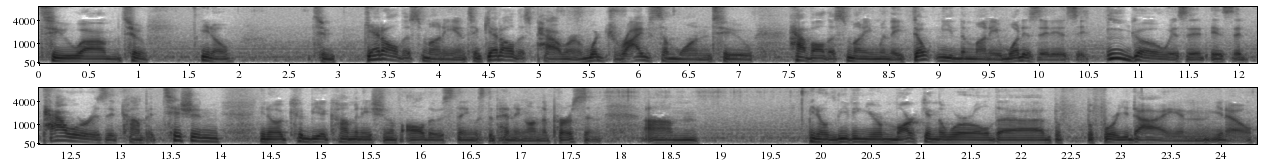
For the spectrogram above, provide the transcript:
to um, to you know to get all this money and to get all this power and what drives someone to have all this money when they don't need the money what is it? Is it ego? Is it is it power? Is it competition? You know it could be a combination of all those things depending on the person. Um, you know leaving your mark in the world uh, bef- before you die and you know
